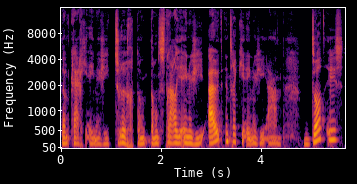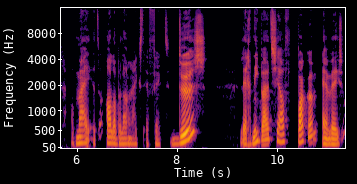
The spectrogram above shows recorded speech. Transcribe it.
dan krijg je energie terug. Dan, dan straal je energie uit en trek je energie aan. Dat is wat mij het allerbelangrijkste effect. Dus leg niet buiten jezelf, pak hem en wees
